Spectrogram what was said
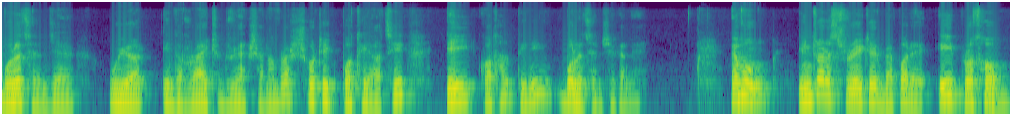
বলেছেন যে we are in the right direction আমরা সঠিক পথে আছি। এই কথা তিনি বলেছেন সেখানে। এবং ইন্টারেস্ট রেটের ব্যাপারে এই প্রথম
